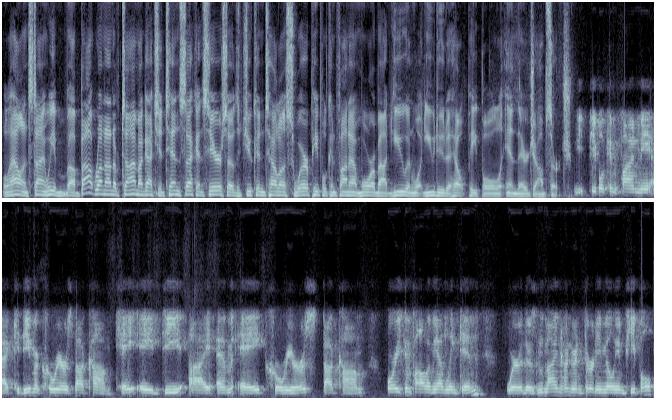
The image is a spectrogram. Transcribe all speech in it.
Well, Alan Stein, we about run out of time. I got you 10 seconds here so that you can tell us where people can find out more about you and what you do to help people in their job search. People can find me at kadimacareers.com, K-A-D-I-M-A careers.com, or you can follow me on LinkedIn where there's 930 million people.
